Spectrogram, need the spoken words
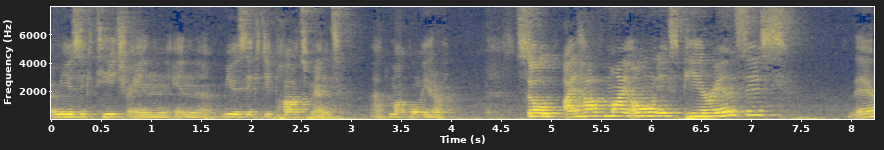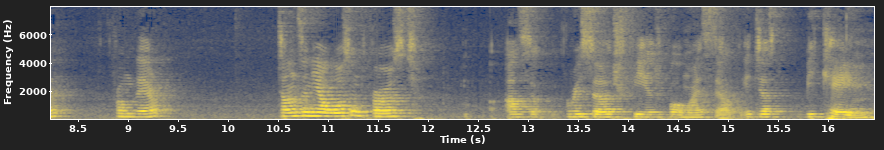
a music teacher in, in the music department at Makumira. So I have my own experiences there, from there. Tanzania wasn't first as a research field for myself, it just became,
